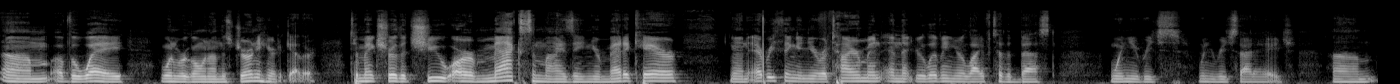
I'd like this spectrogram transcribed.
um, of the way when we're going on this journey here together to make sure that you are maximizing your Medicare and everything in your retirement and that you're living your life to the best when you reach when you reach that age. Um,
